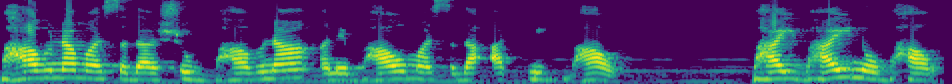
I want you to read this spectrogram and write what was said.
ભાવનામાં સદા શુભ ભાવના અને ભાવમાં સદા આત્મિક ભાવ. ભાઈ ભાઈનો ભાવ.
